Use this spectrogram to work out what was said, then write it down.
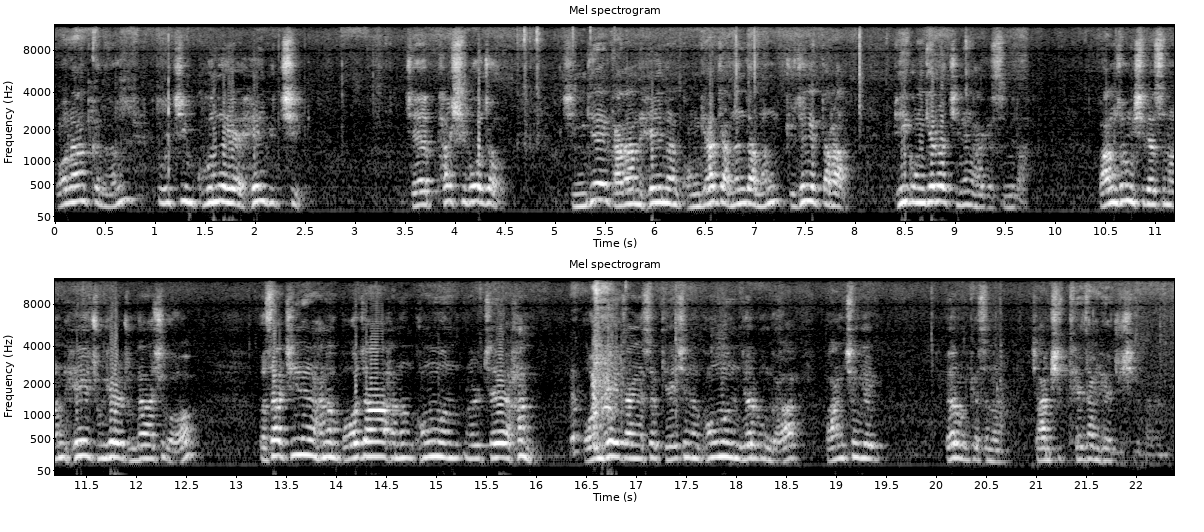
원안건은 울진군의회 회의규칙 제85조 징계에 관한 회의는 공개하지 않는다는 규정에 따라 비공개로 진행하겠습니다. 방송실에서는 회의 중계를 중단하시고 의사 진행하는 보좌하는 공무원을 제외한 본회의장에서 계시는 공무원 여러분과 방청객 여러분께서는 잠시 퇴장해 주시기 바랍니다.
